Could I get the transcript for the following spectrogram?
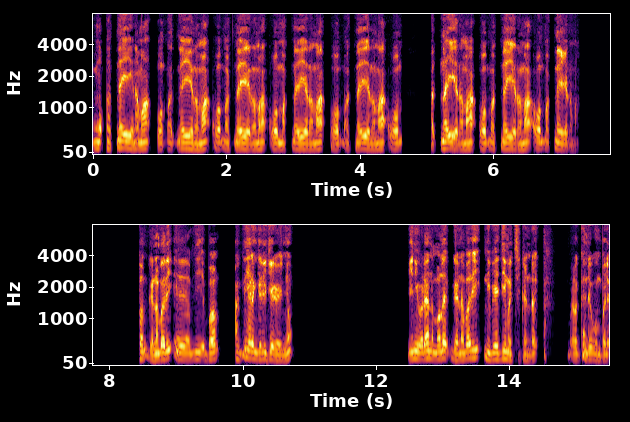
ഓം അഗ്നയനമ ഓം അഗ്നയനമ ഓം അഗ്നയനമ ഓം ഇപ്പം ഗണപതി ഇപ്പം അഗ്നി അലങ്കരിക്കുക കഴിഞ്ഞു. ഇനി ഇവിടെ നമ്മൾ ഗണപതി നിവേദ്യം വെച്ചിട്ടുണ്ട് വിളക്കിന്റെ മുമ്പിൽ.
